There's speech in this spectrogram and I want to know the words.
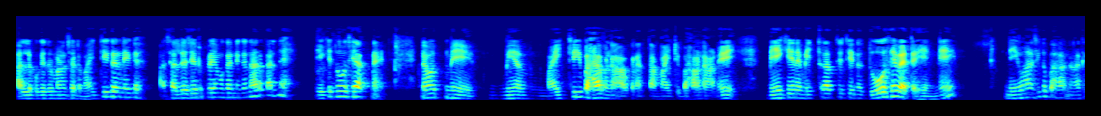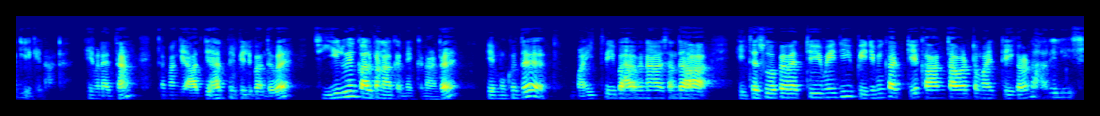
අල්ලපු ගෙදර මනුස්සයට මෛත්‍රී කරන එක අසල්වැසියට ප්‍රේම කරන එක නරකක් නැහැ. ඒකේ දෝෂයක් නැහැ. නමුත් මේ මේ මෛත්‍රී භාවනාවක නැත්නම් මෛත්‍රී භාවනාව නෙවෙයි මේ කියන මිත්‍රත්වයේ තියෙන දෝෂෙ වැටෙන්නේ නේවාසික භාවනාවට ගිය කෙනාට. එහෙම නැත්නම් තමන්ගේ ආධ්‍යාත්මය පිළිබඳව සීලුවෙන් කල්පනා කරන එකනට ඒ මොකද මෛත්‍රී භාවනාව සඳහා හිතසුව පැවැත්වීමේදී පිරිමි කට්ටිය කාන්තාවට මෛත්‍රී කරන්න හරි ලේසි.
